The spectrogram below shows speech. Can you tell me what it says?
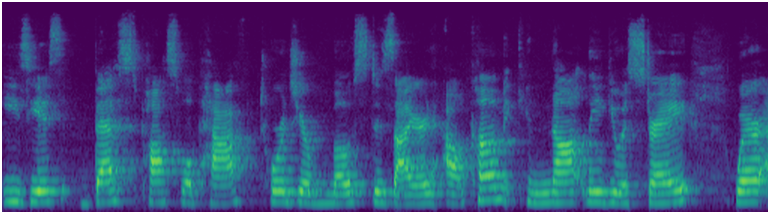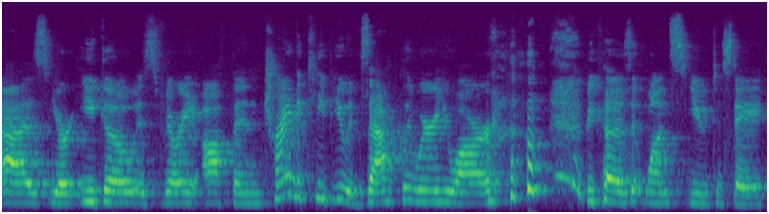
easiest, best possible path towards your most desired outcome. It cannot lead you astray. Whereas your ego is very often trying to keep you exactly where you are because it wants you to stay,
